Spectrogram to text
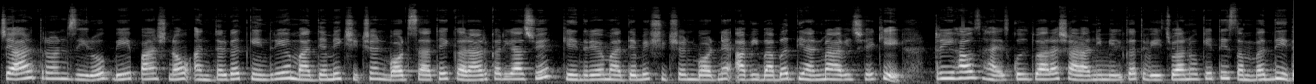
ચાર ત્રણ ઝીરો બે પાંચ નવ અંતર્ગત કેન્દ્રીય માધ્યમિક શિક્ષણ બોર્ડ સાથે કરાર કર્યા છે. કેન્દ્રીય માધ્યમિક શિક્ષણ બોર્ડને આવી બાબત ધ્યાનમાં આવી છે કે ટ્રી હાઉસ હાઈસ્કૂલ દ્વારા શાળાની મિલકત વેચવાનો કે તે સંબંધિત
